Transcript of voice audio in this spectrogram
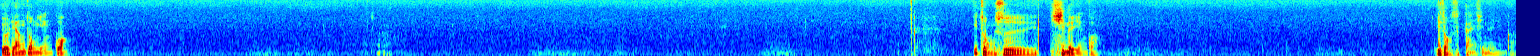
有两种眼光。一种是理性的眼光，一种是感性的眼光。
